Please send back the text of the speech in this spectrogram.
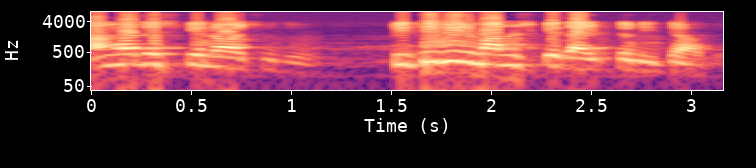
বাংলাদেশকে নয় শুধু, পৃথিবীর মানুষকে দায়িত্ব নিতে হবে।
